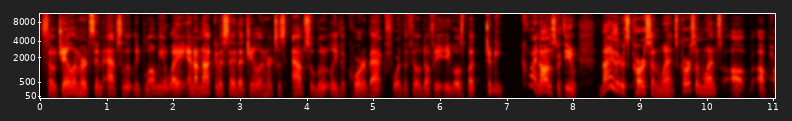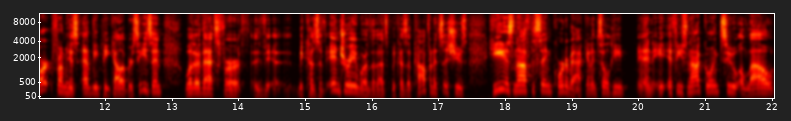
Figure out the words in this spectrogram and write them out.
So Jalen Hurts didn't absolutely blow me away. And I'm not going to say that Jalen Hurts is absolutely the quarterback for the Philadelphia Eagles, but to be quite honest with you, neither is Carson Wentz. Carson Wentz, uh, apart from his MVP caliber season, whether that's for uh, because of injury, whether that's because of confidence issues, he is not the same quarterback. And until he and if he's not going to allow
